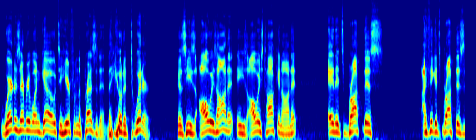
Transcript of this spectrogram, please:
where does everyone go to hear from the president? They go to Twitter because he's always on it. He's always talking on it, and it's brought this. I think it's brought this.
